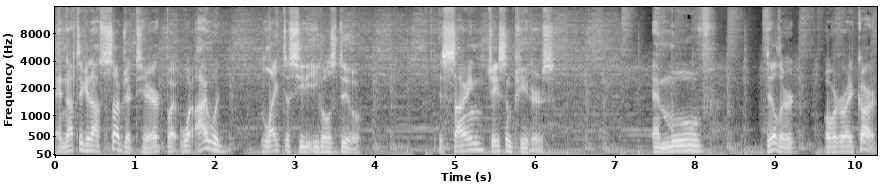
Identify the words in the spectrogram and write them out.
And not to get off subject here, but what I would like to see the Eagles do is sign Jason Peters and move Dillard over to right guard.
